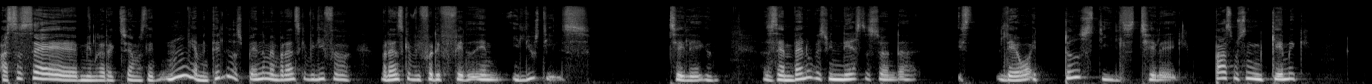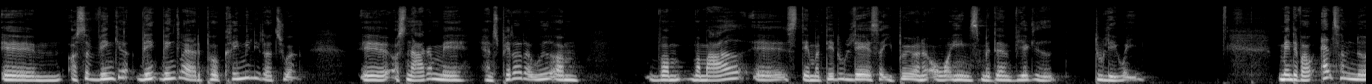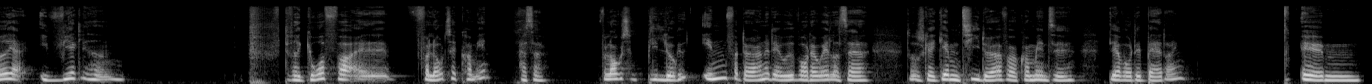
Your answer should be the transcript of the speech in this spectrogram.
og så sagde min redaktør mig sådan lidt, mm, jamen det lyder spændende, men hvordan skal vi lige få, hvordan skal vi få det fedtet ind i livsstilstillægget? Og så sagde han, hvad nu hvis vi næste søndag laver et dødsstilstillæg? Bare som sådan en gimmick. Øhm, og så vinkler, vinkler jeg det på krimilitteratur, øh, og snakker med Hans Petter derude om, hvor, hvor meget øh, stemmer det, du læser i bøgerne, overens med den virkelighed, du lever i. Men det var jo alt sammen noget, jeg i virkeligheden det ved, gjorde for at øh, få lov til at komme ind. Altså, få lov til at blive lukket inden for dørene derude, hvor der jo ellers er, du skal igennem 10 døre for at komme ind til der, hvor det batter. Ikke? Øhm,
